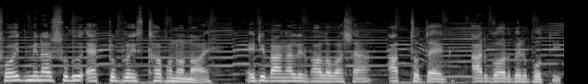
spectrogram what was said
শহীদ মিনার শুধু এক টুকরো স্থাপনা নয়, এটি বাঙালির ভালোবাসা, আত্মত্যাগ আর গর্বের প্রতীক।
